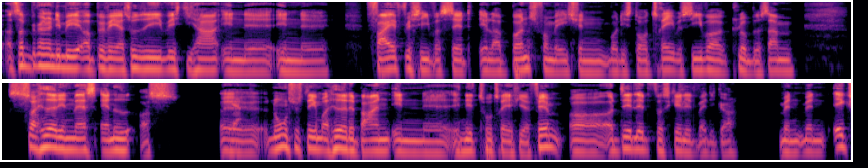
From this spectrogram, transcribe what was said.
og så begynder de med at bevæge os ud i, hvis de har en, øh, en øh, five receiver set, eller bunch formation, hvor de står tre receiver klumpet sammen, så hedder det en masse andet også. Øh, Ja. Nogle systemer hedder det bare en, en, øh, en 1, 2, 3, 4, 5, og, og det er lidt forskelligt, hvad de gør. Men, men X,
